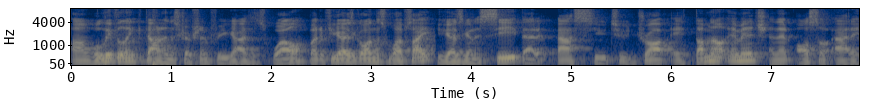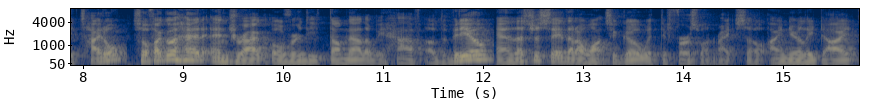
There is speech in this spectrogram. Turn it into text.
Um, we'll leave a link down in the description for you guys as well. But if you guys go on this website, you guys are gonna see that it asks you to drop a thumbnail image and then also add a title. So if I go ahead and drag over the thumbnail that we have of the video, and let's just say that I want to go with the first one, right? So I nearly died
